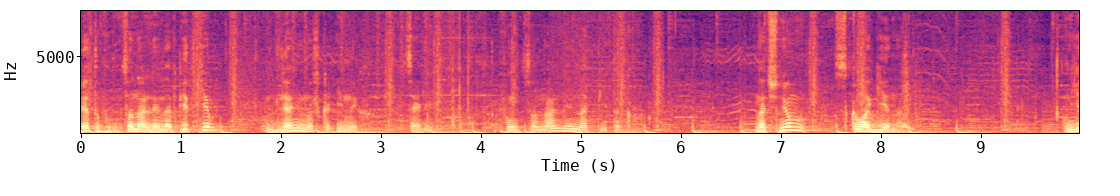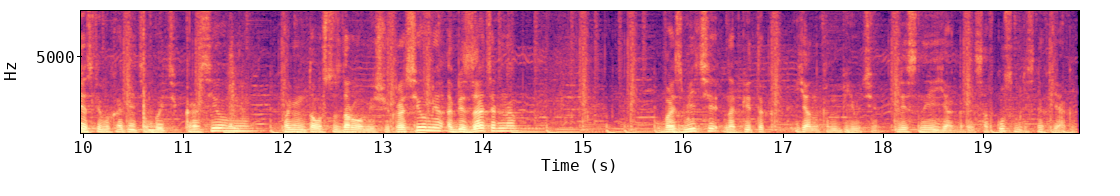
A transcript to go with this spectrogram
Это функциональные напитки для немножко иных целей. Функциональный напиток. Начнем с коллагена. Если вы хотите быть красивыми, помимо того, что здоровыми, еще и красивыми, обязательно возьмите напиток Young Beauty, лесные ягоды, со вкусом лесных ягод.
